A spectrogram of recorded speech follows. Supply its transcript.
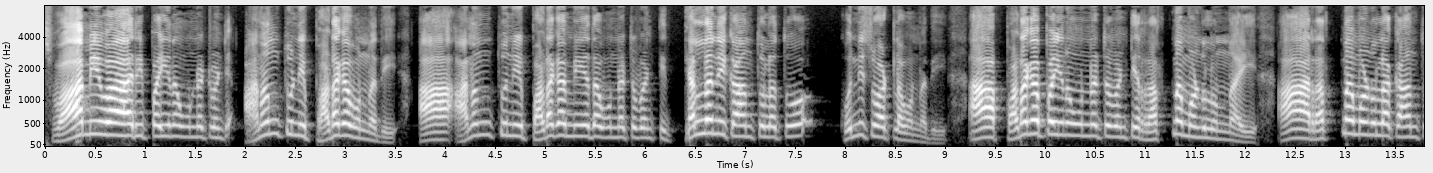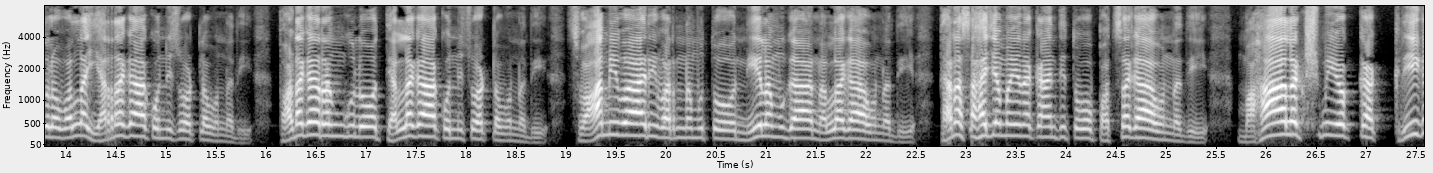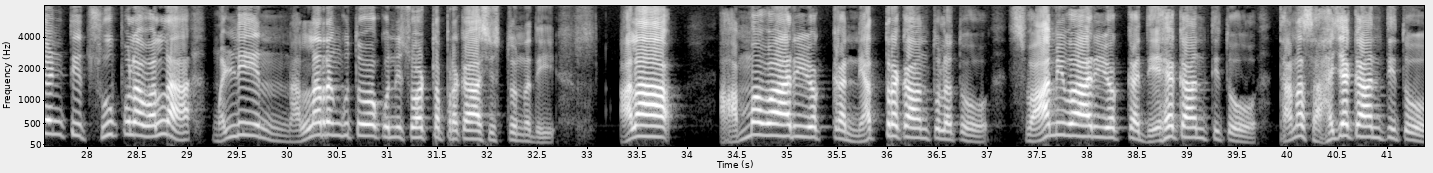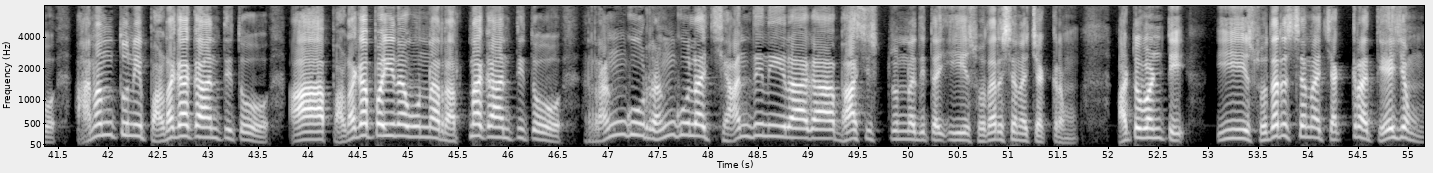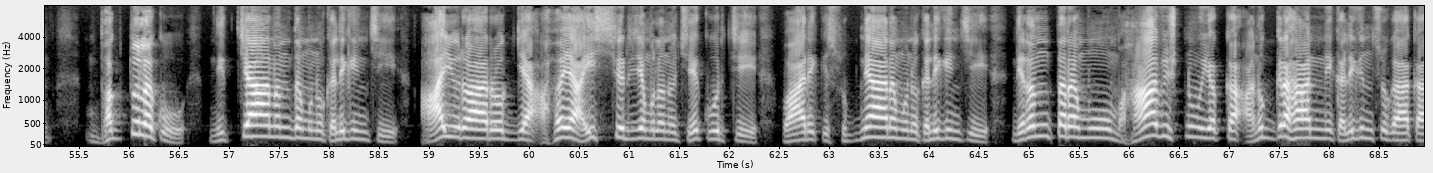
స్వామివారి పైన ఉన్నటువంటి అనంతుని పడగ ఉన్నది. ఆ అనంతుని పడగ మీద ఉన్నటువంటి తెల్లని కాంతులతో కొన్ని చోట్ల ఉన్నది. ఆ పడగ పైన ఉన్నటువంటి రత్నమణులు ఉన్నాయి ఆ రత్నమణుల కాంతుల వల్ల ఎర్రగా కొన్ని చోట్ల ఉన్నది. పడగ రంగులో తెల్లగా కొన్ని చోట్ల ఉన్నది. స్వామివారి వర్ణముతో నీలముగా నల్లగా ఉన్నది. తన సహజమైన కాంతితో పచ్చగా ఉన్నది. మహాలక్ష్మి యొక్క క్రీగంటి చూపుల వల్ల మళ్ళీ నల్ల రంగుతో కొన్ని చోట్ల ప్రకాశిస్తున్నది. అలా అమ్మవారి యొక్క నేత్రకాంతులతో స్వామివారి యొక్క దేహకాంతితో తన సహజ కాంతితో అనంతుని పడగ కాంతితో ఆ పడగ పైన ఉన్న రత్నకాంతితో రంగు రంగుల చాందినీలాగా భాషిస్తున్నదిట ఈ సుదర్శన చక్రం. అటువంటి ఈ సుదర్శన చక్ర తేజం భక్తులకు నిత్యానందమును కలిగించి ఆయురారోగ్య అభయ ఐశ్వర్యములను చేకూర్చి వారికి సుజ్ఞానమును కలిగించి నిరంతరము మహావిష్ణువు యొక్క అనుగ్రహాన్ని కలిగించుగాక.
